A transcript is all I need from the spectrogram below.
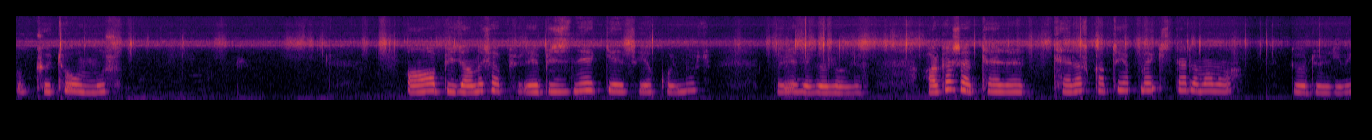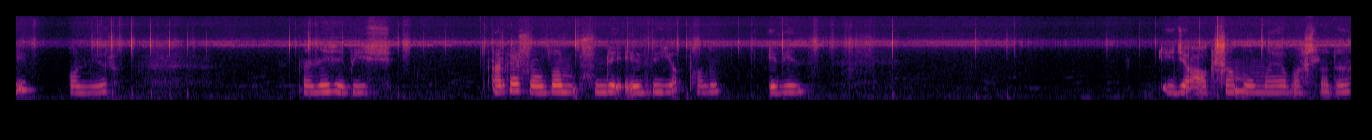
Bu kötü olmuş. Aa biz yanlış yapıyoruz. E, biz niye geriye koymuyoruz? Böyle de böyle oluyor. Arkadaşlar ter teras katı yapmak isterdim ama gördüğünüz gibi olmuyor. Ben neyse bir iş. Arkadaşlar o zaman şimdi evi yapalım. Evin iyice akşam olmaya başladı.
